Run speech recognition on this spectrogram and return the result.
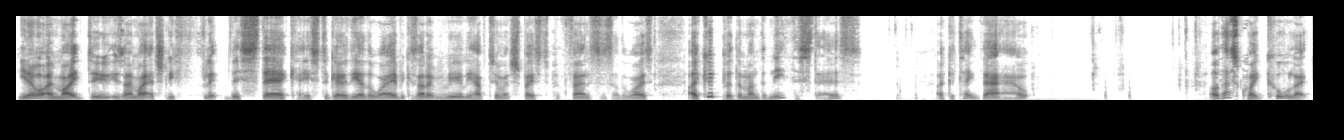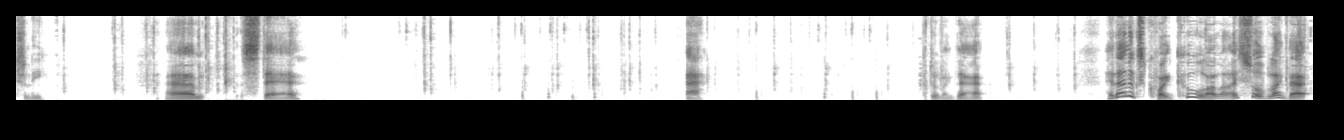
You know what I might do is I might actually flip this staircase to go the other way because I don't really have too much space to put furnaces otherwise. I could put them underneath the stairs. I could take that out. Oh, that's quite cool actually. Um, stair. Do it like that. Hey, that looks quite cool. I, I sort of like that.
